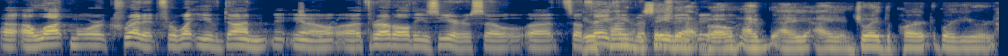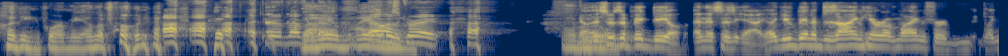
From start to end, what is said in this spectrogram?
a lot more credit for what you've done. You know, uh, throughout all these years. So so, so You're thank you. kind and I to say that, being Beau. I, I I enjoyed the part where you were hunting for me on the phone. I remember Yeah, I that. am- I that am, was uh, great. I'm No, this was a big deal. And this is, yeah, like you've been a design hero of mine for like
